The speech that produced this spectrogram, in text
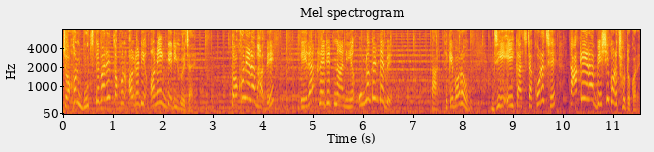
যখন বুঝতে পারে, তখন অলরেডি অনেক দেরি হয়ে যায়। তখন এরা ভাবে, এরা ক্রেডিট না নিয়ে অন্যদের দেবে। তার থেকে বরং যে এই কাজটা করেছে, তাকে এরা বেশি করে ছোট করে।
